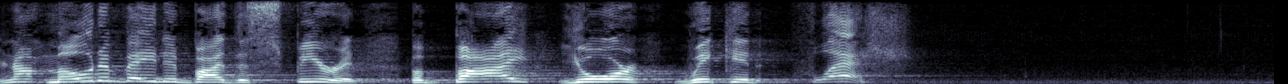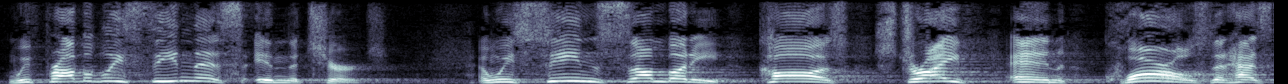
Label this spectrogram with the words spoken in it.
You're not motivated by the Spirit, but by your wicked flesh. We've probably seen this in the church. And we've seen somebody cause strife and quarrels that has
